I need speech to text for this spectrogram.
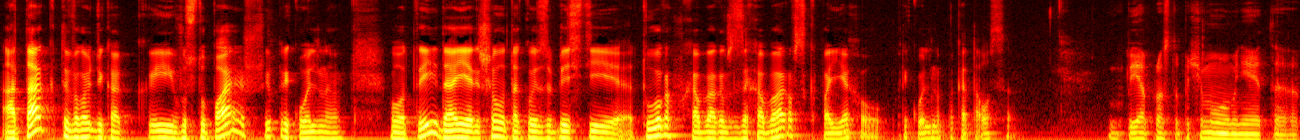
А так ты вроде как и выступаешь, и прикольно. Вот, и да, я решил такой завести тур в Хабаровск за Хабаровск, поехал, прикольно покатался. Я просто, почему мне эта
